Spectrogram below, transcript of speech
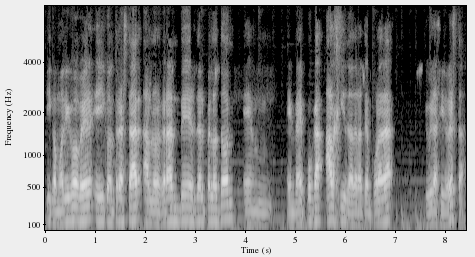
y como digo, ver y contrastar a los grandes del pelotón en, en la época álgida de la temporada que hubiera sido esta.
